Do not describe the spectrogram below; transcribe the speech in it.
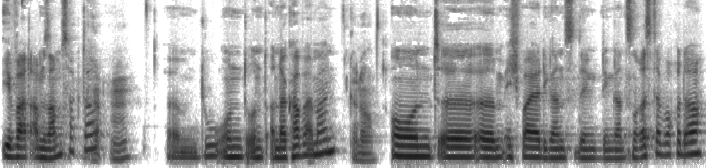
Ihr wart am Samstag da, Ja, mhm, ähm, du und, und Undercover mein. genau. Und äh, ähm, ich war ja die ganzen, den, den ganzen Rest der Woche da.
